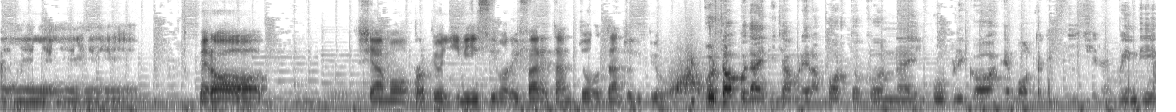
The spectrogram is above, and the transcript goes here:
Eh, però siamo proprio agli inizi, vorrei fare tanto, tanto di più. Purtroppo, dai, diciamo, il rapporto con il pubblico è molto difficile, quindi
